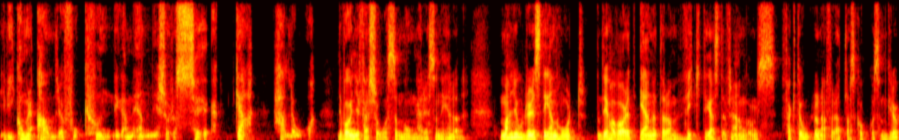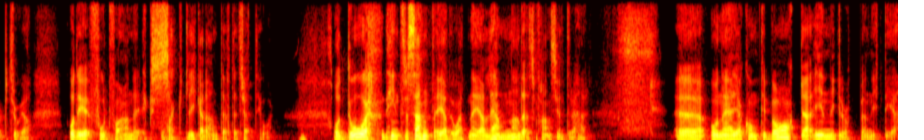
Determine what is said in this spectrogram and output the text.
Vi kommer aldrig att få kunniga människor att söka. Hallå! Det var ungefär så som många resonerade. Man gjorde det stenhårt. Och det har varit en av de viktigaste framgångsfaktorerna för Atlas Copco som grupp tror jag. Och det är fortfarande exakt likadant efter 30 år. Och då, det intressanta är då att när jag lämnade så fanns ju inte det här. Eh, och när jag kom tillbaka in i gruppen 91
